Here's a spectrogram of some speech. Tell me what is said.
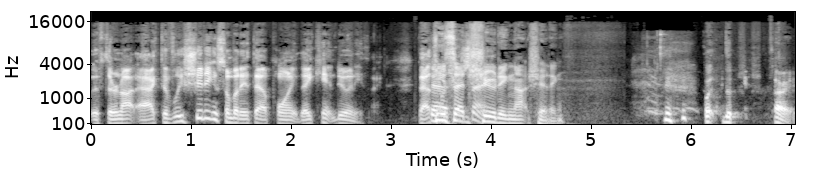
if they're not actively shooting somebody at that point, they can't do anything. That's He what you're said shooting, not shitting. But the, all right,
